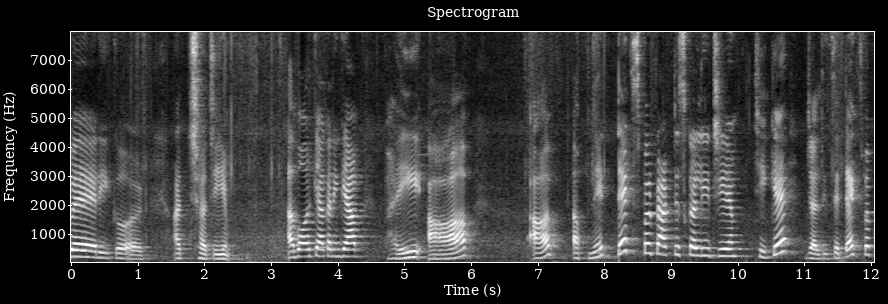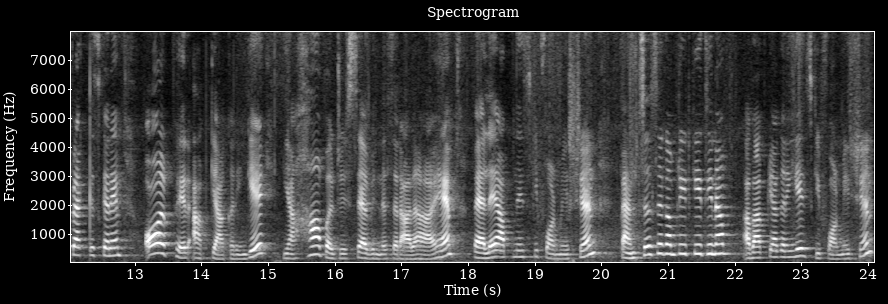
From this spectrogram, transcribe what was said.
Very good. अच्छा जी। अब और क्या करेंगे आप? भाई, आप आप अपने टेक्स्ट पर प्रैक्टिस कर लीजिए, ठीक है? जल्दी से टेक्स्ट पर प्रैक्टिस करें। और फिर आप क्या करेंगे? यहाँ पर जो सेवन नज़र आ रहा है, पहले आपने इसकी फॉर्मेशन पेंसिल से कंप्लीट की थी ना। अब आप क्या करेंगे, इसकी फॉर्मेशन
